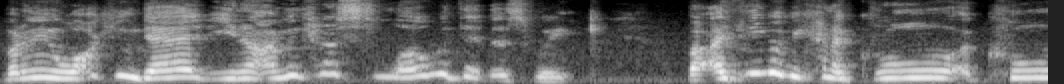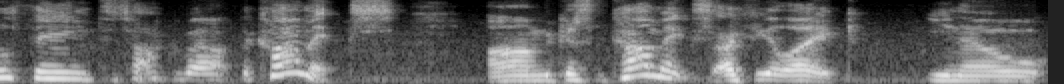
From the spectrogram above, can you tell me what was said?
but I mean, Walking Dead. You know, I've been kind of slow with it this week, but I think it would be kind of cool, a cool thing to talk about the comics, um, because the comics, I feel like, you know,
